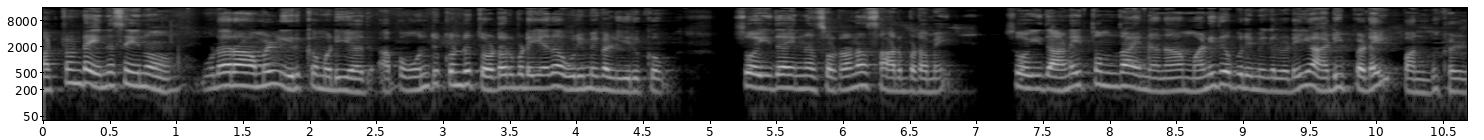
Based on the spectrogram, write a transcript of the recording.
மற்றொன்றை என்ன செய்யணும்? உணராமல் இருக்க முடியாது. அப்போ ஒன்றுக்கொண்டு தொடர்புடையதாக உரிமைகள் இருக்கும். ஸோ இதை என்ன சொல்கிறோன்னா சார்புடைமை. ஸோ இது அனைத்தும் தான் என்னென்னா மனித உரிமைகளுடைய அடிப்படை பண்புகள்.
